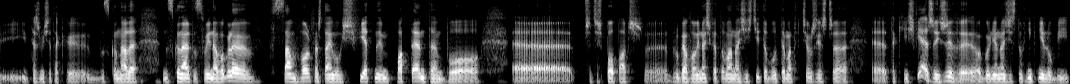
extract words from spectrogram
i, też mi się tak e, doskonale, doskonale to swoje na w ogóle sam Wolfenstein był świetnym patentem, bo e, przecież popatrz, druga wojna światowa, naziści to był temat wciąż jeszcze taki świeży i żywy. Ogólnie nazistów nikt nie lubi.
